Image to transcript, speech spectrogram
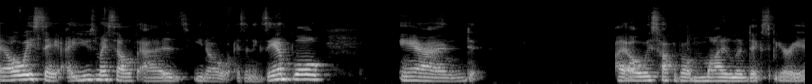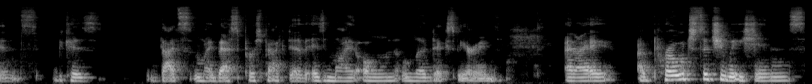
I always say I use myself as, you know, as an example and I always talk about my lived experience because that's my best perspective is my own lived experience. And I approach situations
